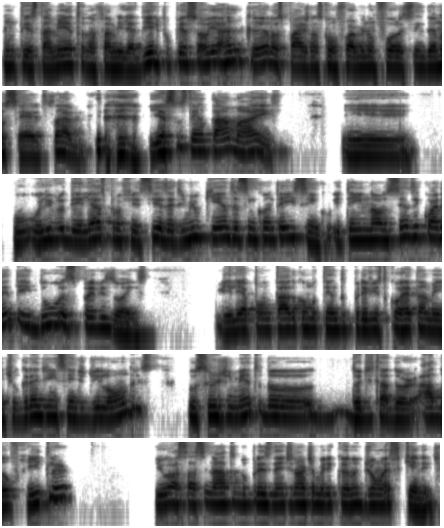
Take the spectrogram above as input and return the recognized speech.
um testamento na família dele, para o pessoal ir arrancando as páginas conforme não fossem dando certo, sabe? Ia sustentar mais. E o, o, livro dele, As Profecias, é de 1555 e tem 942 previsões. Ele é apontado como tendo previsto corretamente o grande incêndio de Londres, o surgimento do, do ditador Adolf Hitler e o assassinato do presidente norte-americano John F. Kennedy.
